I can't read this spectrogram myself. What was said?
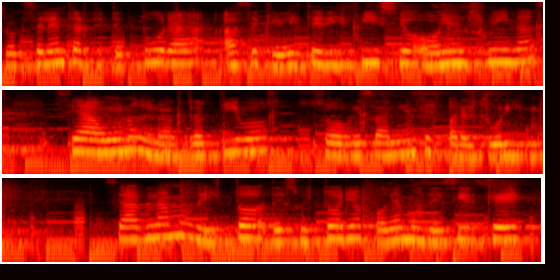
Su excelente arquitectura hace que este edificio hoy en ruinas sea uno de los atractivos sobresalientes para el turismo. Si hablamos de, su historia, podemos decir que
